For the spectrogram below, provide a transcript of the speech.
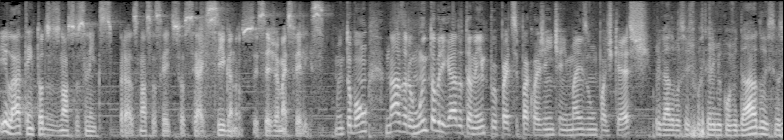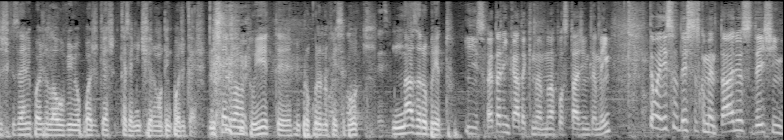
e lá tem todos os nossos links para as nossas redes sociais. Siga-nos e seja mais feliz. Muito bom. Názaro, muito obrigado também por participar com a gente em mais um podcast. Obrigado a vocês por terem me convidado. E se vocês quiserem, pode ir lá ouvir meu podcast. Quer dizer, mentira, não tem podcast. Me segue lá no Twitter, me procura no Facebook. Názaro Brito. Isso, vai estar linkado aqui na, na postagem também. Então é isso, deixem seus comentários, deixem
